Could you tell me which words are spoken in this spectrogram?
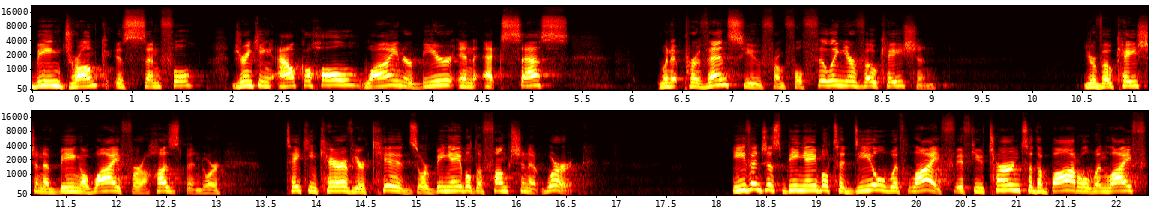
Being drunk is sinful. Drinking alcohol, wine, or beer in excess when it prevents you from fulfilling your vocation, your vocation of being a wife or a husband, or taking care of your kids, or being able to function at work. Even just being able to deal with life if you turn to the bottle when life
